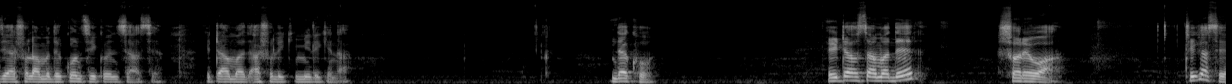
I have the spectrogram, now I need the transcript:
যে আসলে আমাদের কোন সিকোয়েন্সে আছে। এটা আমাদের আসলে কি মিলে কিনা। দেখো, এইটা হচ্ছে আমাদের সরেওয়া, ঠিক আছে?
